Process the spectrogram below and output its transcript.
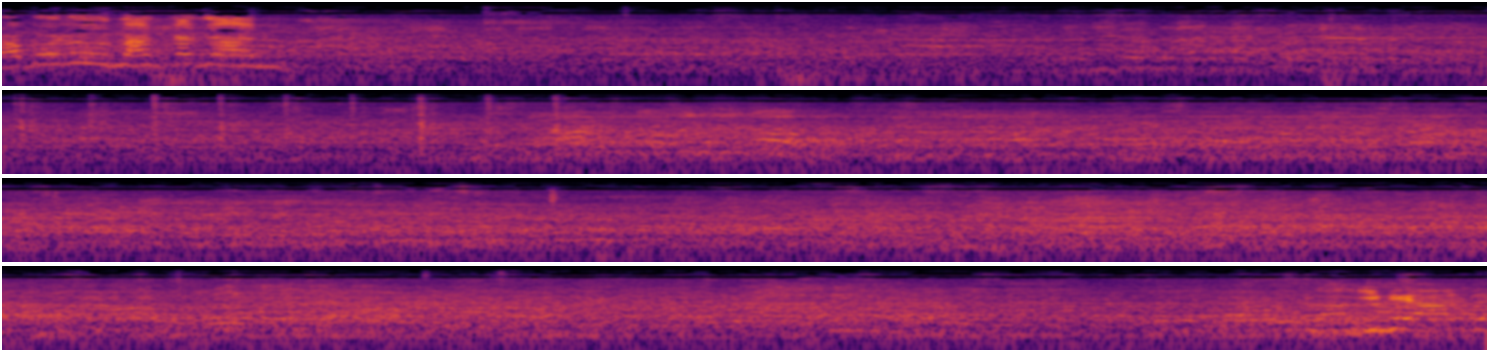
Mabulu ng kanyan. Gini aku.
